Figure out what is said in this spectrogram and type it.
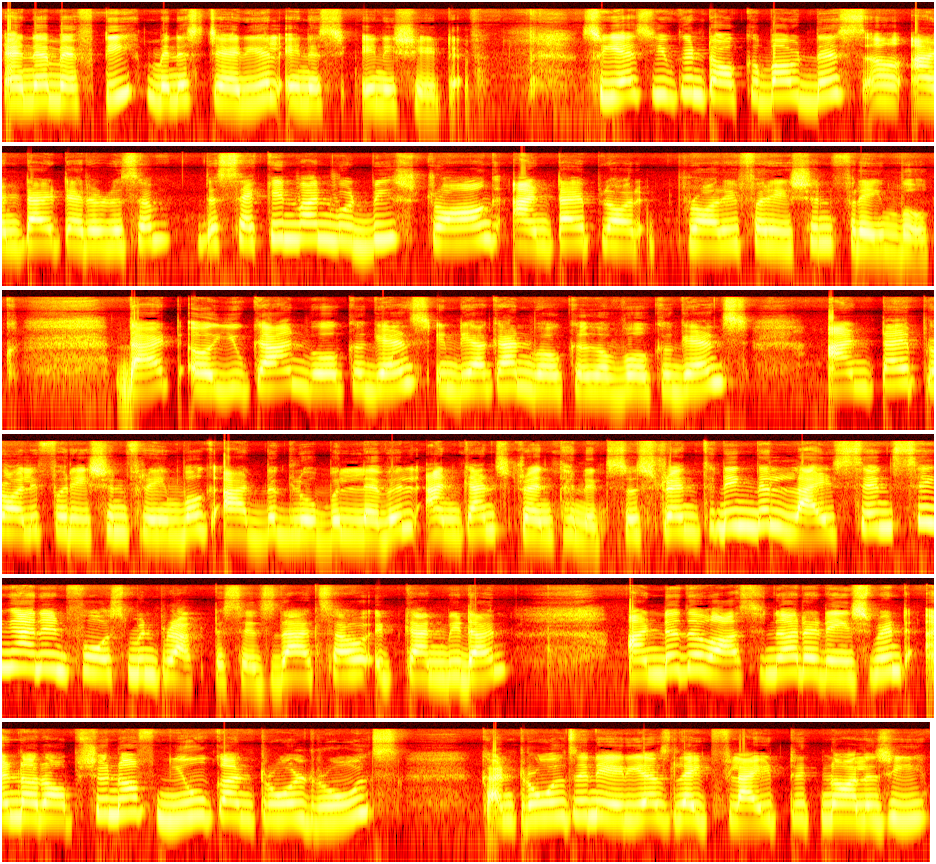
NMFT ministerial initiative. So yes, you can talk about this uh, anti-terrorism. The second one would be strong anti-proliferation framework that uh, you can work against, India can work, uh, work against anti-proliferation framework at the global level and can strengthen it. So strengthening the licensing and enforcement practices, that's how it can be done. Under the Wassenaar arrangement and adoption of new control rules, controls in areas like flight technology,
